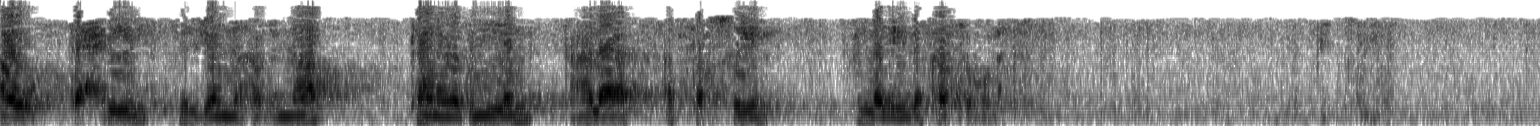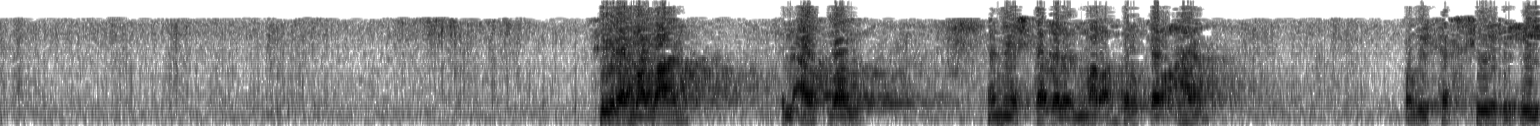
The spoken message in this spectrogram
أو تحريم في الجنة أو النار كان مبنيا على التفصيل الذي ذكرته لك. في رمضان الأفضل أن يشتغل المرء بالقرآن وبتفسيره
